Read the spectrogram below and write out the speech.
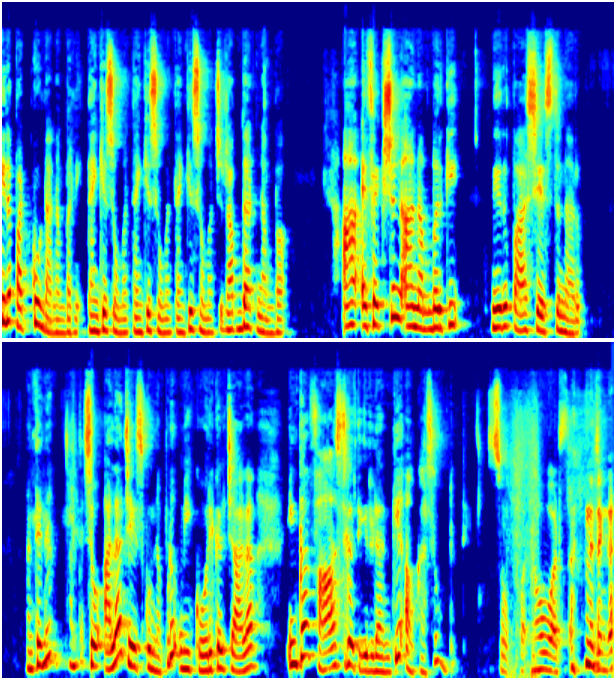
ఇలా పట్టుకోండి ఆ నంబర్ని thank you so much thank you so much thank you so much rub that number ఆ ఎఫెక్షన్ ఆ నంబర్కి మీరు పాస్ చేస్తున్నారు. అంతేనా? అంతే. సో అలా చేసుకున్నప్పుడు మీ కోరికలు చాలా ఇంకా ఫాస్ట్గా తీరడానికి అవకాశం ఉంటుంది. సూపర్ నో వర్డ్స్ నిజంగా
